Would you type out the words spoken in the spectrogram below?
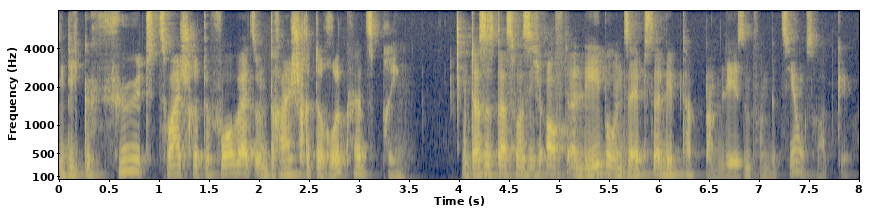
Die dich gefühlt zwei Schritte vorwärts und drei Schritte rückwärts bringen. Und das ist das, was ich oft erlebe und selbst erlebt habe beim Lesen von Beziehungsratgebern.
